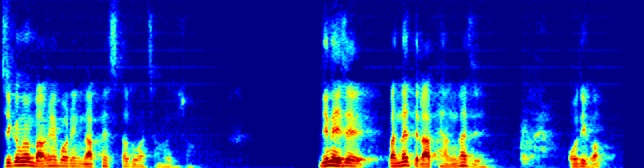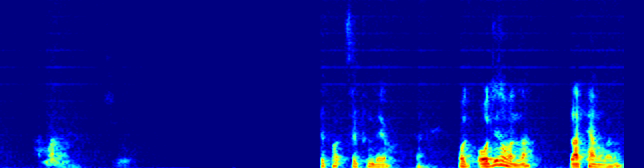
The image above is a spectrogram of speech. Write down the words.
지금은 망해버린 라페스타도 마찬가지죠. 니네 이제 만날 때 라페 안 가지? 어디 가? 슬퍼, 슬픈데요. 어, 어디서 만나? 라페 안 가면?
